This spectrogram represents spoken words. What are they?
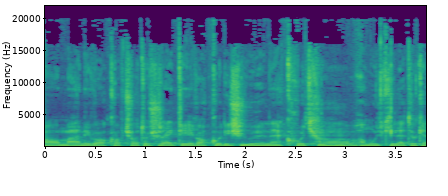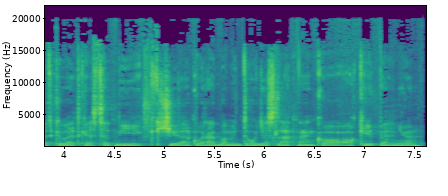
a Mánival kapcsolatos rejtélyek akkor is ülnek, hogyha uh-huh. amúgy ki lehet őket következtetni kicsivel korábban, mint ahogy azt látnánk a, a képernyőn.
